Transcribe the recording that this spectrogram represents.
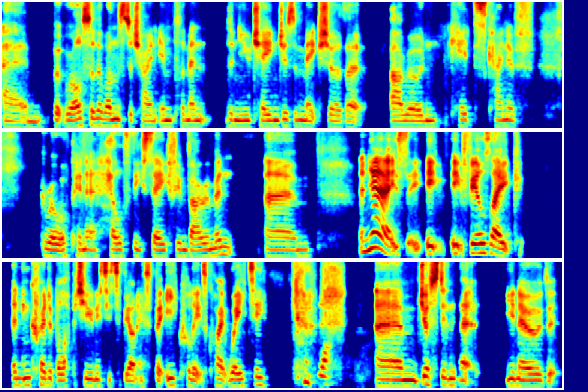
Um, but we're also the ones to try and implement the new changes and make sure that our own kids kind of grow up in a healthy, safe environment. Um, and yeah, it's, it, it feels like an incredible opportunity, to be honest, but equally it's quite weighty. Yeah. um, just in that, you know, that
